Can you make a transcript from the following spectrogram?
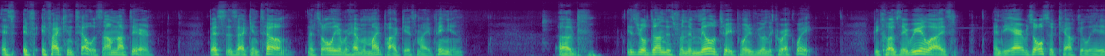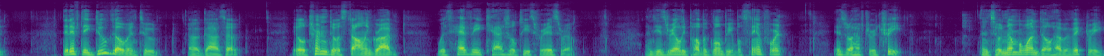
as if if I can tell this, I'm not there. Best as I can tell, that's all I ever have in my podcast, my opinion. Uh, Israel done this from the military point of view in the correct way, because they realize, and the Arabs also calculated, that if they do go into uh, Gaza, it'll turn into a Stalingrad with heavy casualties for Israel and the Israeli public won't be able to stand for it, Israel have to retreat. And so, number one, they'll have a victory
